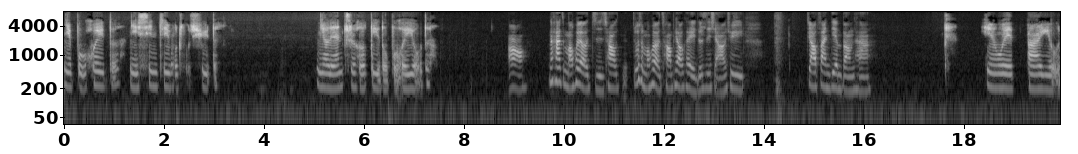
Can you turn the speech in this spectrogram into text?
你不会的，你信寄不出去的，你连纸和笔都不会有的。哦，那他怎么会有纸钞？为什么会有钞票可以？就是想要去叫饭店帮他？因为他有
